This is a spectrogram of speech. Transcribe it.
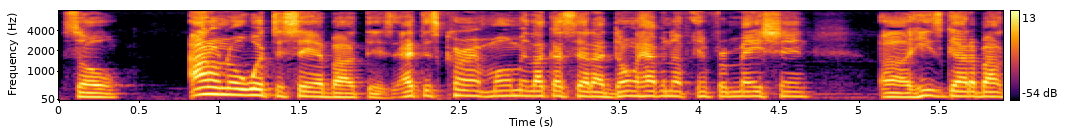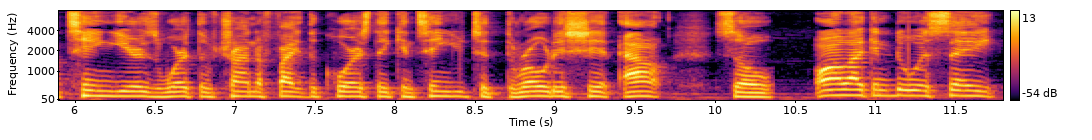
So I don't know what to say about this. At this current moment, like I said, I don't have enough information. Uh, he's got about 10 years worth of trying to fight the courts. They continue to throw this shit out. So all I can do is say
